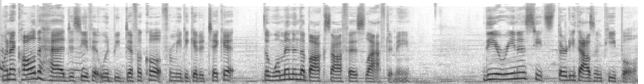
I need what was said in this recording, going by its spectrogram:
When I called ahead to see if it would be difficult for me to get a ticket, the woman in the box office laughed at me. The arena seats 30,000 people,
